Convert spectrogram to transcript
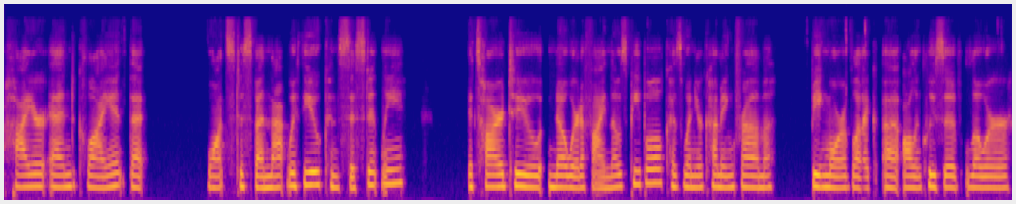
higher end client that wants to spend that with you consistently. It's hard to know where to find those people because when you're coming from being more of like a all inclusive, lower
